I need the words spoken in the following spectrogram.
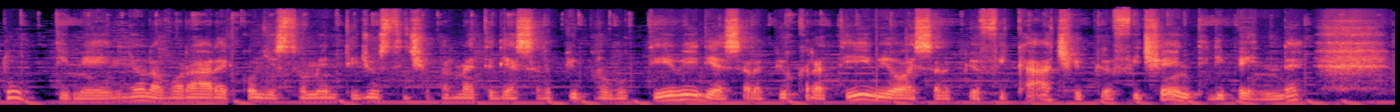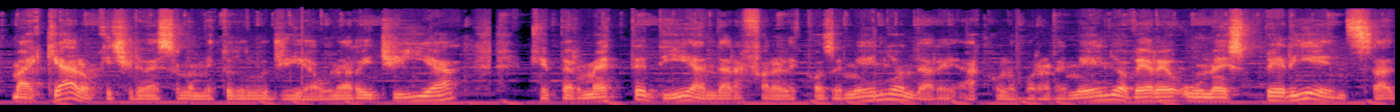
tutti meglio, lavorare con gli strumenti giusti ci permette di essere più produttivi, di essere più creativi o essere più efficaci, più efficienti, dipende, ma è chiaro che ci deve essere una metodologia, una regia che permette di andare a fare le cose meglio, andare a collaborare meglio, avere un'esperienza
